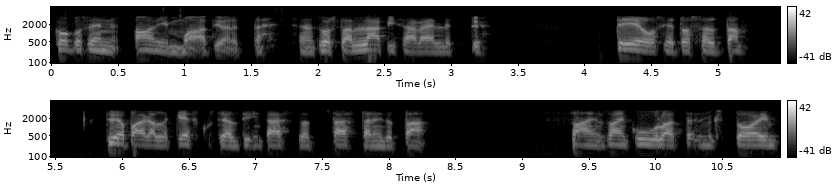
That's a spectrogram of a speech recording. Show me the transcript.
koko sen animaation, että se on suorastaan läpisävelletty teos ja tuossa tota, työpaikalla keskusteltiin tästä, tästä niin tota, sain, sain kuulla, että esimerkiksi toi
